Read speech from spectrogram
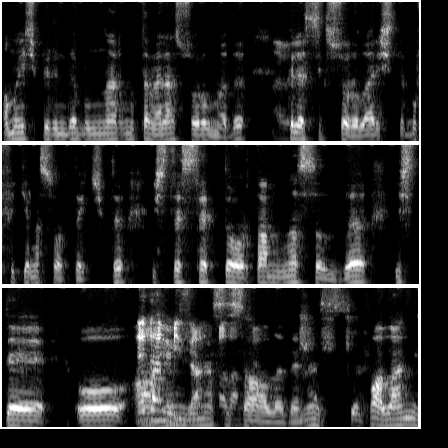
ama hiçbirinde bunlar muhtemelen sorulmadı. Evet. Klasik sorular işte bu fikir nasıl ortaya çıktı? İşte sette ortam nasıldı? İşte o Neden ahengi nasıl falan. sağladınız falan.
